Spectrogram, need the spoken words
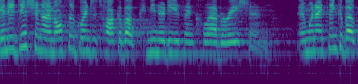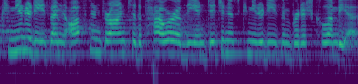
In addition, I'm also going to talk about communities and collaboration. And when I think about communities, I'm often drawn to the power of the indigenous communities in British Columbia.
